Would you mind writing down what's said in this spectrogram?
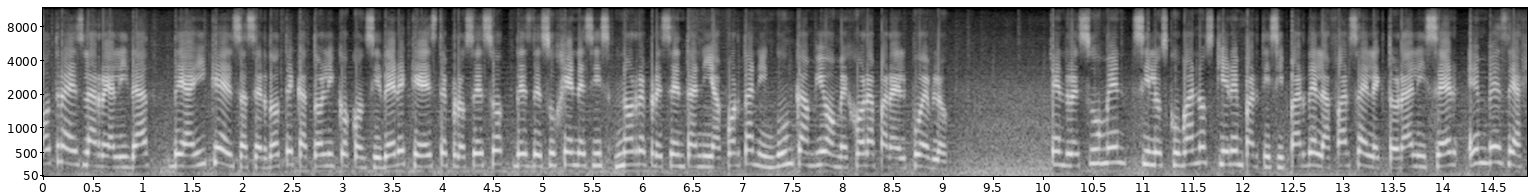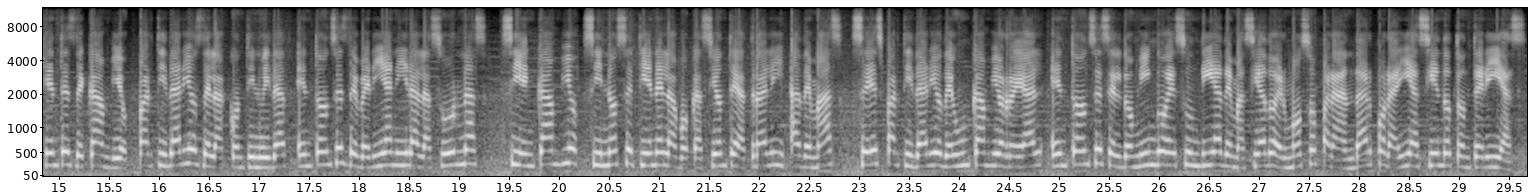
otra es la realidad, de ahí que el sacerdote católico considere que este proceso, desde su génesis, no representa ni aporta ningún cambio o mejora para el pueblo. En resumen, si los cubanos quieren participar de la farsa electoral y ser, en vez de agentes de cambio, partidarios de la continuidad, entonces deberían ir a las urnas, si en cambio, si no se tiene la vocación teatral y, además, se es partidario de un cambio real, entonces el domingo es un día demasiado hermoso para andar por ahí haciendo tonterías.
